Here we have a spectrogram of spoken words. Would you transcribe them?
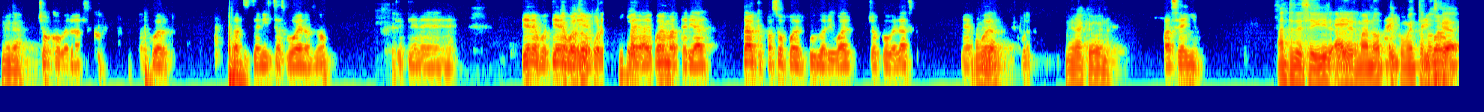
Mira. Choco Velasco, de acuerdo. Tantos tenistas buenos, ¿no? Que tiene, tiene, tiene por hay, buen material. Claro que pasó por el fútbol igual, Choco Velasco. Me acuerdo. Mira, qué bueno. Paseño. Antes de seguir, al hermano, te comento, nos queda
